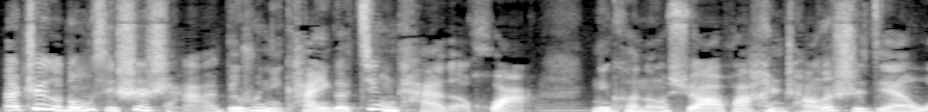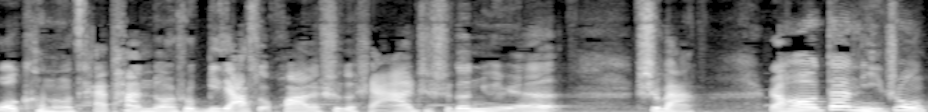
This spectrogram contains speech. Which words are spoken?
那这个东西是啥？比如说你看一个静态的画，你可能需要花很长的时间，我可能才判断说毕加索画的是个啥，这是个女人，是吧？然后，但你这种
